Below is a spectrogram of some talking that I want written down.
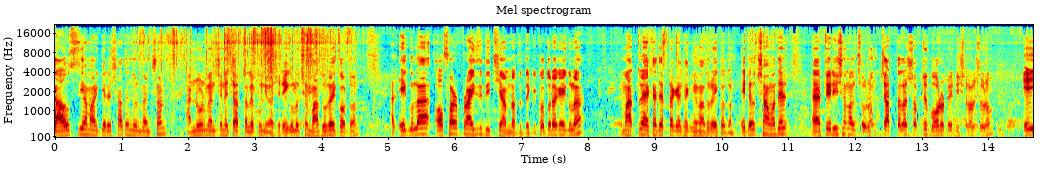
গাউসিয়া মার্কেটের সাথে নূর ম্যানশন আর নূর ম্যানশনের চারতলায় পূর্ণিমা শাড়ি। এগুলো হচ্ছে মাদুরাই কটন আর এগুলা অফার প্রাইসে দিচ্ছি আমরা আপনাদেরকে। কত টাকা এগুলা? মাত্র এক হাজার টাকায় থাকবে মাদুরাই কটন এটা হচ্ছে আমাদের ট্রেডিশনাল শোরুম চারতলার সবচেয়ে বড় ট্রেডিশনাল শোরুম এই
